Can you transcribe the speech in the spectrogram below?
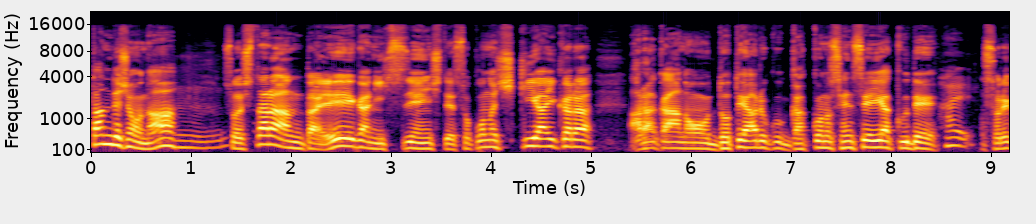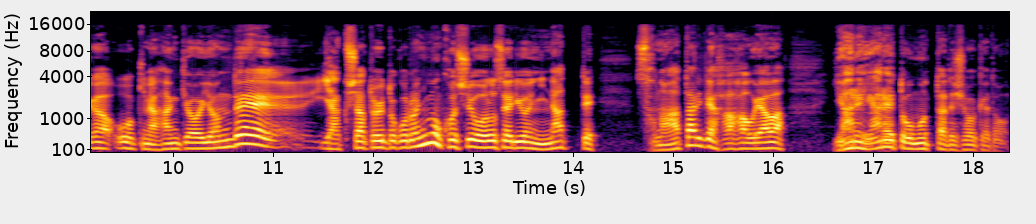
たんでしょうな。そしたらあんた映画に出演してそこの引き合いから荒川の土手歩く学校の先生役で、はい。それが大きな反響を呼んで役者というところにも腰を下ろせるようになってそのあたりで母親はやれやれと思ったでしょうけど、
